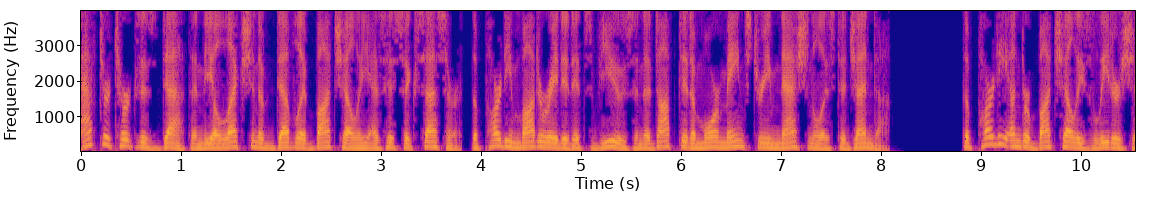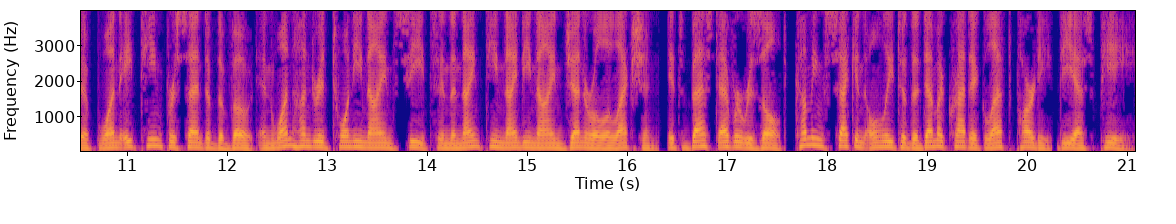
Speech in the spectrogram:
After Türkeş's death and the election of Devlet Bahçeli as his successor, the party moderated its views and adopted a more mainstream nationalist agenda. The party under Bahçeli's leadership won 18% of the vote and 129 seats in the 1999 general election, its best ever result, coming second only to the Democratic Left Party DSP.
